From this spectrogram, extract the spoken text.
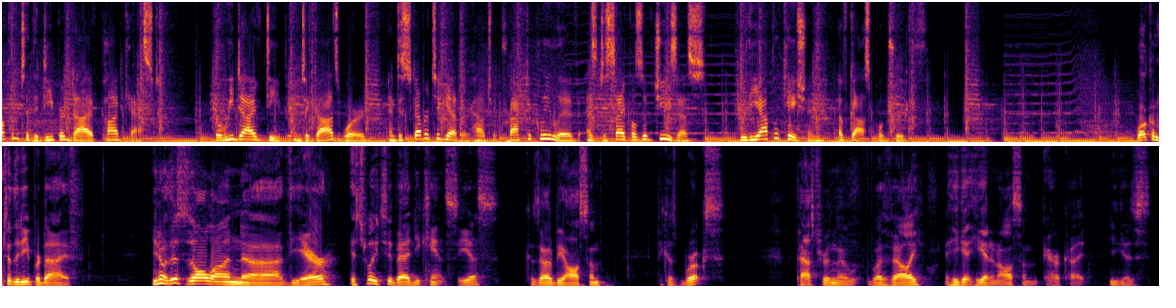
Welcome to the Deeper Dive podcast, where we dive deep into God's Word and discover together how to practically live as disciples of Jesus through the application of gospel truth. Welcome to the Deeper Dive. You know, this is all on uh, the air. It's really too bad you can't see us because that would be awesome. Because Brooks, the pastor in the West Valley, he got he got an awesome haircut. You guys,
